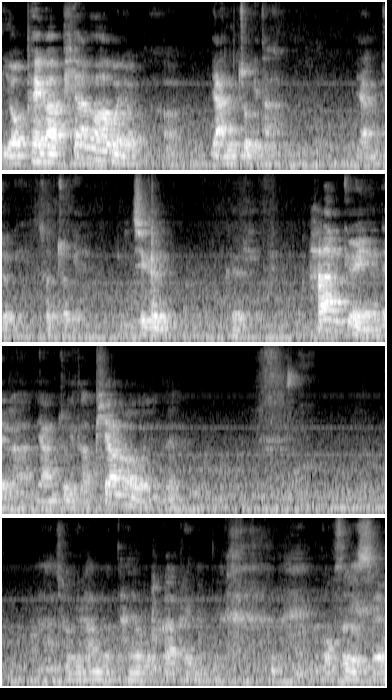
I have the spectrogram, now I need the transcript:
여기 옆에가 피아노 학원 옆, 어, 양쪽이 다 양쪽이 저쪽에 지금 그 하남교에 있는 데가 양쪽이 다 피아노 학원인데 아 저기를 한번 다녀볼까 그랬는데 없어졌어요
